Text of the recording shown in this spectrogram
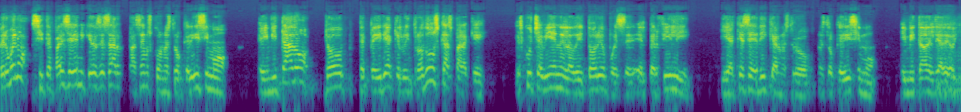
Pero bueno, si te parece bien, mi querido César, pasemos con nuestro queridísimo invitado. Yo te pediría que lo introduzcas para que escuche bien el auditorio, pues eh, el perfil y, a qué se dedica nuestro, nuestro queridísimo invitado del día de hoy.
